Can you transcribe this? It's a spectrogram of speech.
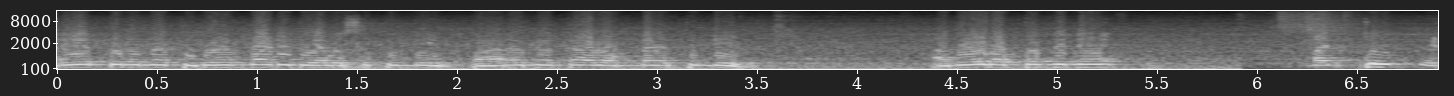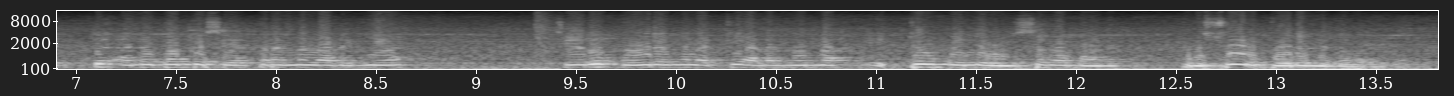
അറിയപ്പെടുന്ന തിരുവമ്പാടി ദേവസ്വത്തിന്റെയും പാറമേക്കാവ് അമ്പലത്തിന്റെയും അതോടൊപ്പം തന്നെ മറ്റു എട്ട് അനുബന്ധ ക്ഷേത്രങ്ങൾ അടങ്ങിയ ചെറു പൂരങ്ങളൊക്കെ അടങ്ങുന്ന ഏറ്റവും വലിയ ഉത്സവമാണ് തൃശ്ശൂർ പൂരം എന്ന് പറയുന്നത്.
